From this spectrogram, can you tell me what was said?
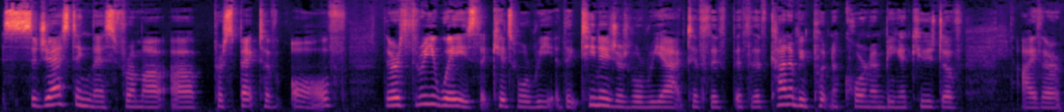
suggesting this from a, a perspective of there are three ways that kids will re that teenagers will react if they've if they've kind of been put in a corner and being accused of either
